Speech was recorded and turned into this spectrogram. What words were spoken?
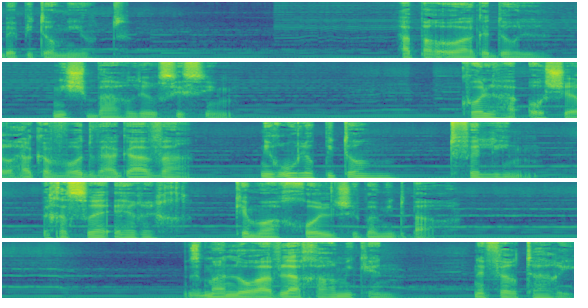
בפתאומיות. הפרעה הגדול נשבר לרסיסים. כל העושר, הכבוד והגאווה נראו לו פתאום טפלים. וחסרי ערך כמו החול שבמדבר. זמן לא רב לאחר מכן, נפרטרי,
